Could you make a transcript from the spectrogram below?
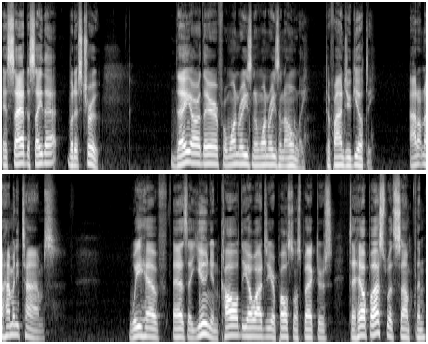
It's sad to say that, but it's true. They are there for one reason and one reason only to find you guilty. I don't know how many times we have, as a union, called the OIG or postal inspectors to help us with something,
